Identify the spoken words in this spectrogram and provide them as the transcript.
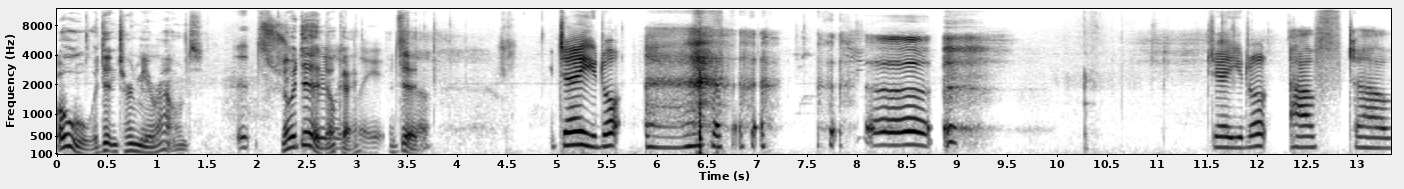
Oh, it didn't turn me around. it's No, it did. really Okay, late, it did. so- Jay, you don't. Jay, you don't have to have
